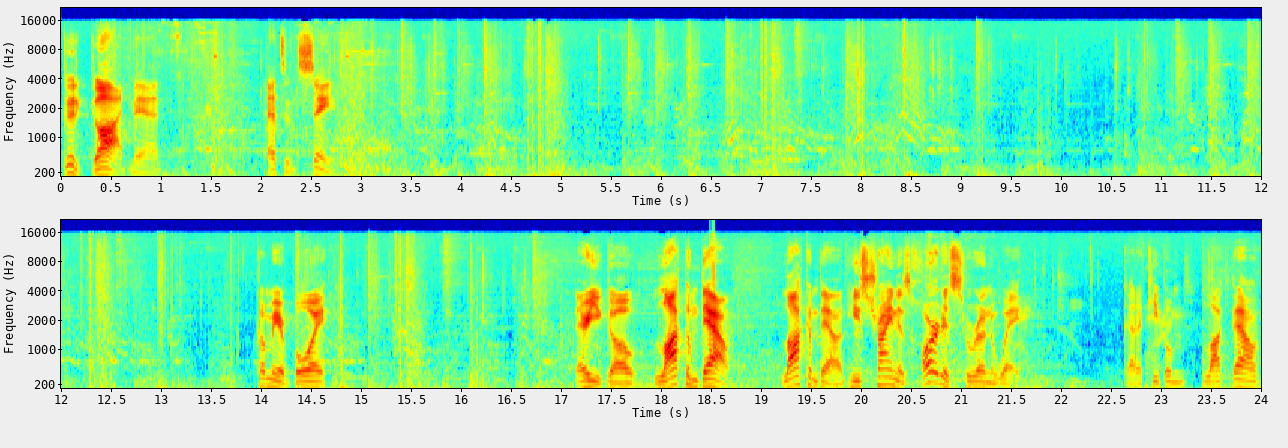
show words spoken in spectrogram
Good God, man. That's insane. Come here, boy. There you go. Lock him down. Lock him down. He's trying his hardest to run away. Gotta keep him locked down.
